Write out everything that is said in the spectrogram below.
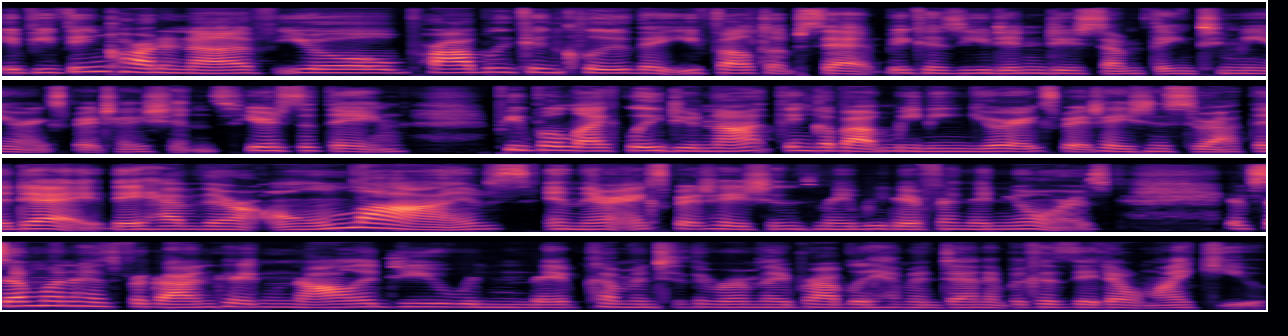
If you think hard enough, you'll probably conclude that you felt upset because you didn't do something to meet your expectations. Here's the thing people likely do not think about meeting your expectations throughout the day. They have their own lives, and their expectations may be different than yours. If someone has forgotten to acknowledge you when they've come into the room, they probably haven't done it because they don't like you.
